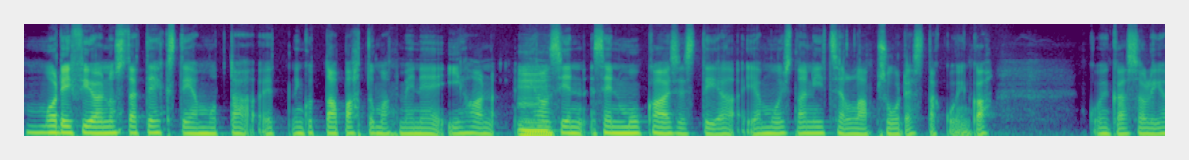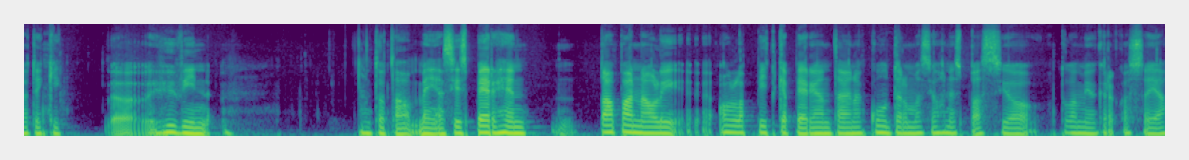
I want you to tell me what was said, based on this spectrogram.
modifioinut sitä tekstiä, mutta et, niin kuin tapahtumat menee ihan, mm. ihan sen, sen mukaisesti ja, ja muistan itse lapsuudesta, kuinka, kuinka se oli jotenkin äh, hyvin, tota, meidän siis perheen tapana oli olla pitkä perjantaina kuuntelemassa Johannes Passio tuomiokirkossa. Ja,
